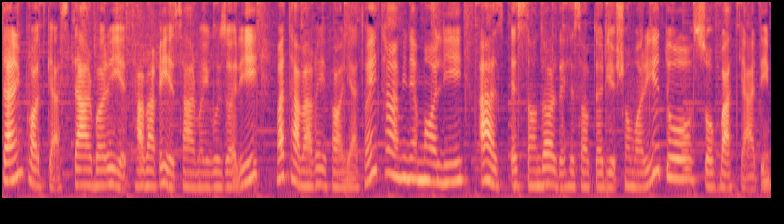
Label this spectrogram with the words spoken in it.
در این پادکست درباره طبقه سرمایه گذاری و طبقه فعالیت های تأمین مالی از استاندارد حسابداری شماره دو صحبت کردیم.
